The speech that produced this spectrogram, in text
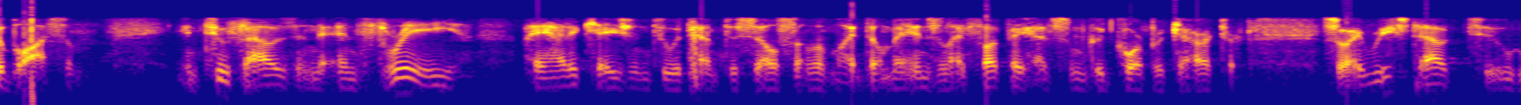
to blossom in 2003, I had occasion to attempt to sell some of my domains, and I thought they had some good corporate character. So I reached out to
